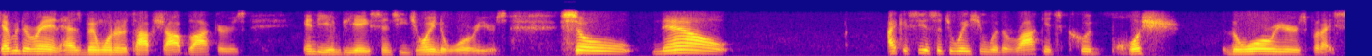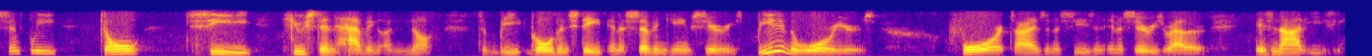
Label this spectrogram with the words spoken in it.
Kevin Durant has been one of the top shot blockers in the NBA since he joined the Warriors. So now I could see a situation where the Rockets could push the Warriors, but I simply don't see Houston having enough to beat Golden State in a seven game series. Beating the Warriors four times in a season in a series rather is not easy.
